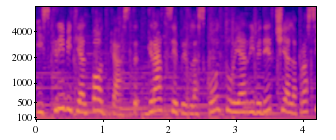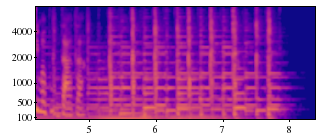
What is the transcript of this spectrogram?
Iscriviti al podcast, grazie per l'ascolto e arrivederci alla prossima puntata.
